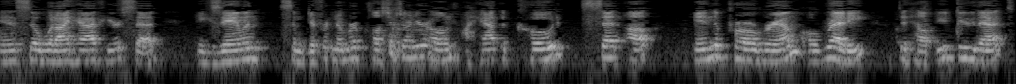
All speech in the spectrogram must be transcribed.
And so what I have here said, examine some different number of clusters on your own. I have the code set up in the program already to help you do that.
